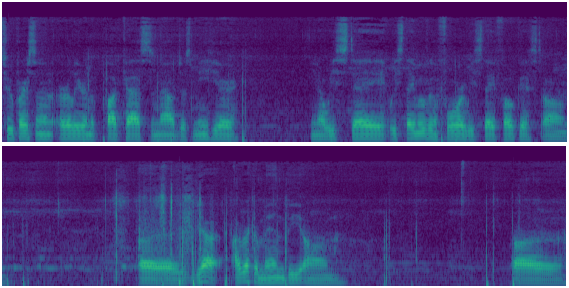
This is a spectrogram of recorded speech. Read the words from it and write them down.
two person earlier in the podcast, and now just me here. You know, we stay we stay moving forward. We stay focused. Um, uh, yeah, I recommend the um, uh,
